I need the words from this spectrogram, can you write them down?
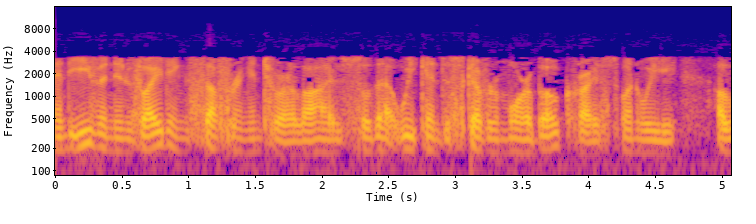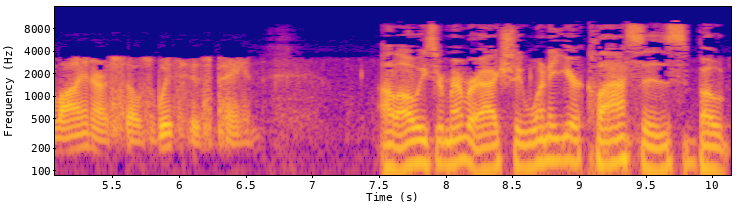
and even inviting suffering into our lives so that we can discover more about Christ when we align ourselves with his pain. I'll always remember actually one of your classes about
